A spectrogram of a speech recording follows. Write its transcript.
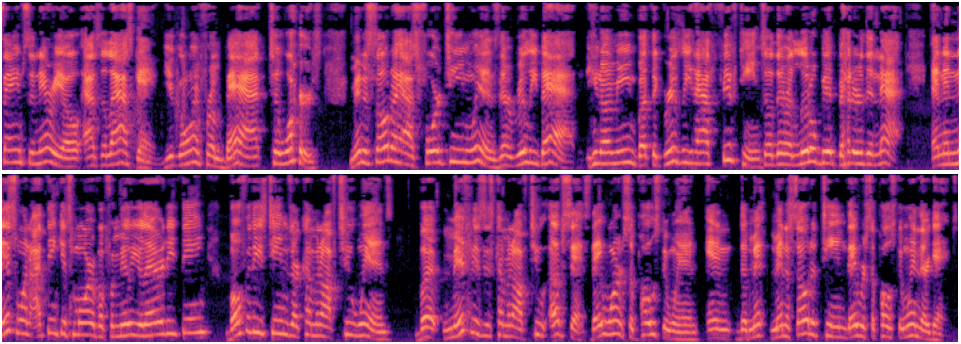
same scenario as the last game. You're going from bad to worse. Minnesota has 14 wins. They're really bad. You know what I mean? But the Grizzlies have 15, so they're a little bit better than that. And in this one, I think it's more of a familiarity thing. Both of these teams are coming off two wins. But Memphis is coming off two upsets. They weren't supposed to win, and the Minnesota team they were supposed to win their games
